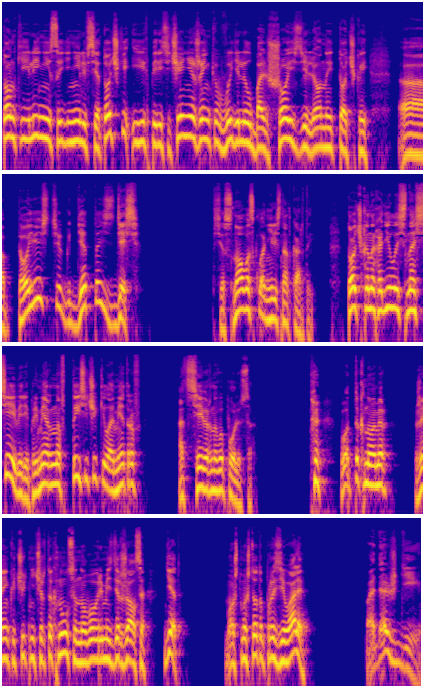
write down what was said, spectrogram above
тонкие линии соединили все точки, и их пересечение Женька выделил большой зеленой точкой. Э, то есть где-то здесь. Все снова склонились над картой. Точка находилась на севере, примерно в тысячи километров от Северного полюса. «Вот так номер!» Женька чуть не чертыхнулся, но вовремя сдержался. «Дед, может, мы что-то прозевали?» «Подожди!»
